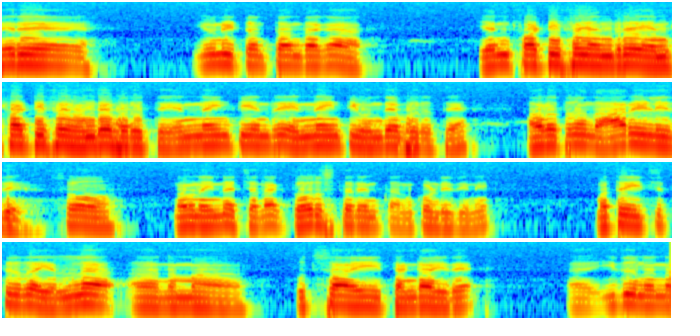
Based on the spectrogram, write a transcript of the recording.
ಬೇರೆ ಯೂನಿಟ್ ಅಂತ ಅಂದಾಗ ಎನ್ ಫಾರ್ಟಿ ಫೈವ್ ಅಂದರೆ ಎನ್ ಫಾರ್ಟಿ ಫೈವ್ ಒಂದೇ ಬರುತ್ತೆ ಎನ್ ನೈಂಟಿ ಅಂದರೆ ಎನ್ ನೈಂಟಿ ಒಂದೇ ಬರುತ್ತೆ. ಅವ್ರ ಹತ್ರ ಒಂದು ಆರು ಹೇಳಿದೆ. ಸೊ ನಮ್ಮನ್ನ ಇನ್ನೂ ಚೆನ್ನಾಗಿ ತೋರಿಸ್ತಾರೆ ಅಂತ ಅಂದ್ಕೊಂಡಿದ್ದೀನಿ ಮತ್ತು ಈ ಚಿತ್ರದ ಎಲ್ಲ ನಮ್ಮ ಉತ್ಸಾಹಿ ತಂಡ ಇದೆ. ಇದು ನನ್ನ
